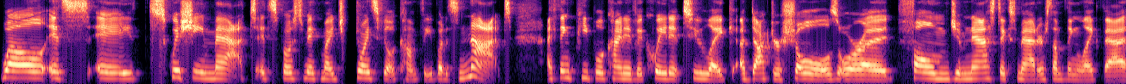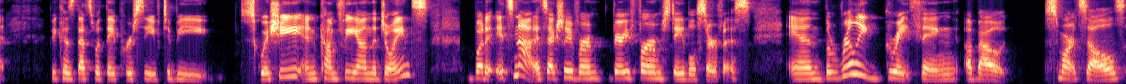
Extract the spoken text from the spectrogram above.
well, it's a squishy mat. It's supposed to make my joints feel comfy, but it's not. I think people kind of equate it to like a Dr. Scholl's or a foam gymnastics mat or something like that because that's what they perceive to be squishy and comfy on the joints, but it's not. It's actually a very, very firm, stable surface. And the really great thing about smart cells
